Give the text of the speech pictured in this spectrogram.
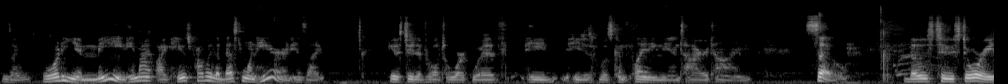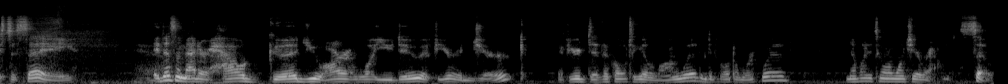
He's like, "What do you mean? He might like he was probably the best one here." And he's like, "He was too difficult to work with. He he just was complaining the entire time." So, those two stories to say it doesn't matter how good you are at what you do. If you're a jerk, if you're difficult to get along with and difficult to work with, nobody's going to want you around. So,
